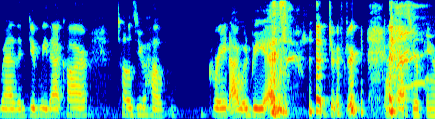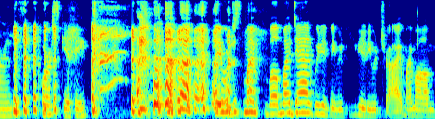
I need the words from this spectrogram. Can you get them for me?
rather than give me that car. Tells you how great I would be as a drifter. God bless your parents. Poor Skippy. they were just my well, my dad. We didn't even he didn't even try. My mom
